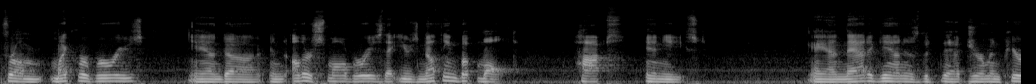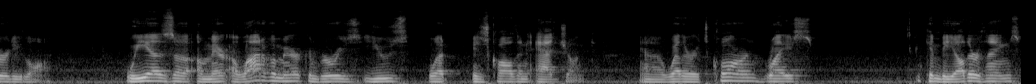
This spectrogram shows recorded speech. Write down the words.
from microbreweries and, uh, and other small breweries that use nothing but malt, hops, and yeast. And that, again, is the, that German purity law. We, as a, Amer- a lot of American breweries, use what is called an adjunct, uh, whether it's corn, rice, it can be other things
